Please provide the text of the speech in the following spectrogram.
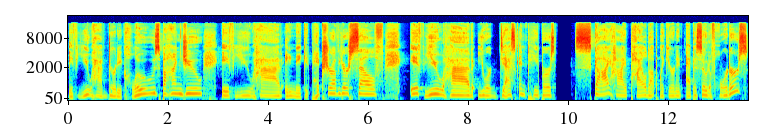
If you have dirty clothes behind you, if you have a naked picture of yourself, if you have your desk and papers sky high piled up like you're in an episode of Hoarders,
